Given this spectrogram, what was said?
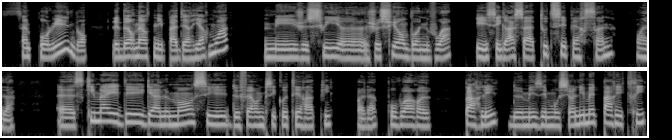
simple pour lui. Le burn-out n'est pas derrière moi, mais je suis, euh, je suis en bonne voie. Et c'est grâce à toutes ces personnes. Voilà. Euh, ce qui m'a aidé également, c'est de faire une psychothérapie. Voilà. Pouvoir euh, parler de mes émotions, les mettre par écrit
